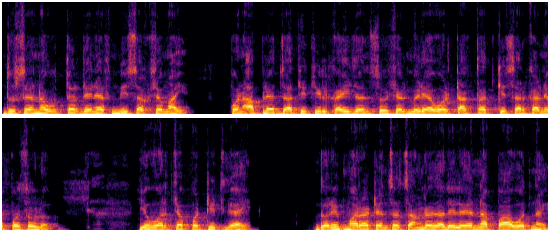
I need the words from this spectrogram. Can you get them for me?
दुसऱ्यांना उत्तर देण्यास मी सक्षम आहे. पण आपल्याच जातीतील काही जण सोशल मीडियावर टाकतात की सरकारने फसवलं. हे वरच्या पट्टीतले आहे. गरीब मराठ्यांचं चांगलं झालेलं यांना पावत नाही.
